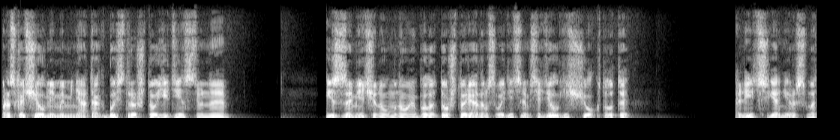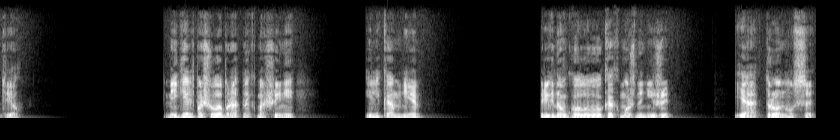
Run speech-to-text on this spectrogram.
проскочил мимо меня так быстро, что единственное из замеченного мною было то, что рядом с водителем сидел еще кто-то. Лиц я не рассмотрел. Мигель пошел обратно к машине или ко мне. Пригнув голову как можно ниже, я тронулся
